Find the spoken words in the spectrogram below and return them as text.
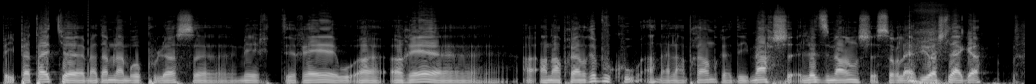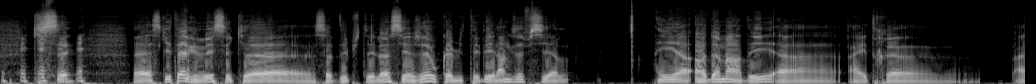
Puis peut-être que Mme Lambropoulos euh, mériterait ou euh, aurait euh, en en prendrait beaucoup en allant prendre des marches le dimanche sur la rue Hochelaga. Qui sait? Euh, ce qui est arrivé, c'est que euh, cette députée-là siégeait au comité des langues officielles et a demandé à, à être, à,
